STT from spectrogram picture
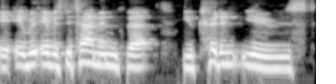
it, it, it, was determined that you couldn't use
